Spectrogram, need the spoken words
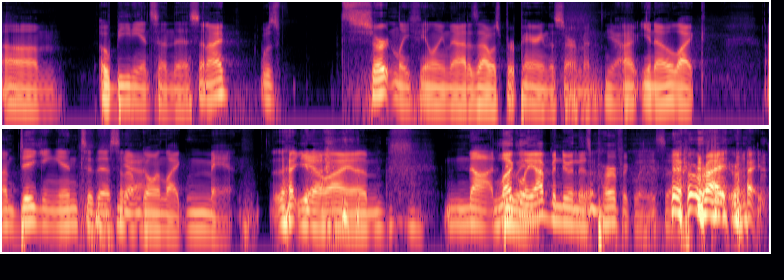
um, obedience in this and i was certainly feeling that as i was preparing the sermon Yeah. I- you know like i'm digging into this and Yeah. i'm going like man you know i am not Luckily, I've been doing this perfectly. So. right, right,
